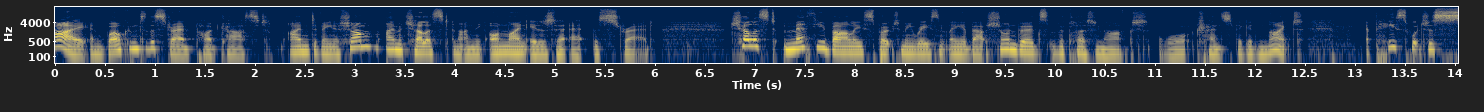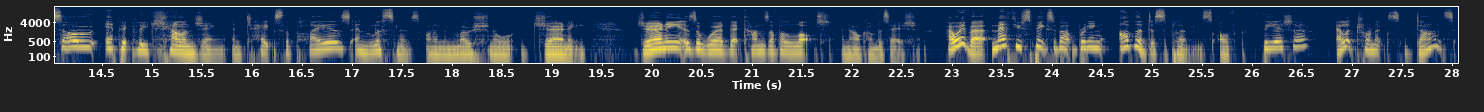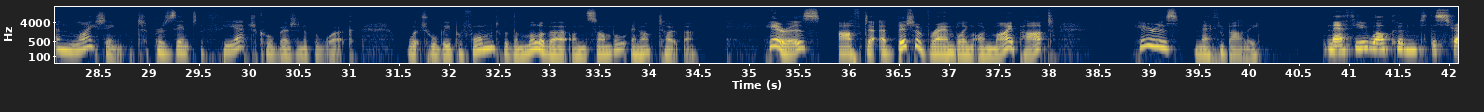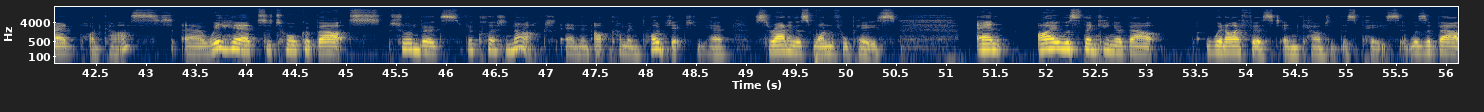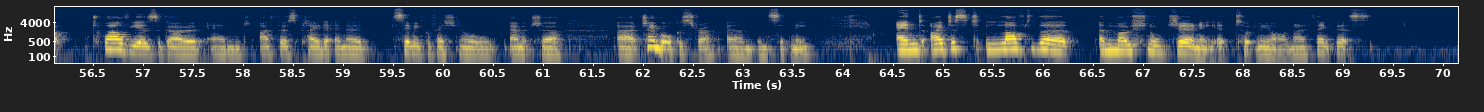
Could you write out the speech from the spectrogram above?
Hi, and welcome to the Strad podcast. I'm Davina Shum, I'm a cellist, and I'm the online editor at The Strad. Cellist Matthew Barley spoke to me recently about Schoenberg's Verklärte or Transfigured Night, a piece which is so epically challenging and takes the players and listeners on an emotional journey. Journey is a word that comes up a lot in our conversation. However, Matthew speaks about bringing other disciplines of theatre, electronics, dance, and lighting to present a theatrical version of the work, which will be performed with the Mullova Ensemble in October. Here is, after a bit of rambling on my part, here is Matthew Barley. Matthew, welcome to the Strad podcast. Uh, we're here to talk about Schoenberg's Verklärte Nacht and an upcoming project you have surrounding this wonderful piece. And I was thinking about when I first encountered this piece. It was about 12 years ago, and I first played it in a semi professional amateur uh, chamber orchestra um, in Sydney. And I just loved the emotional journey it took me on. I think that's,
